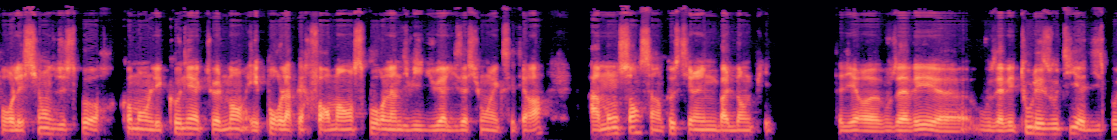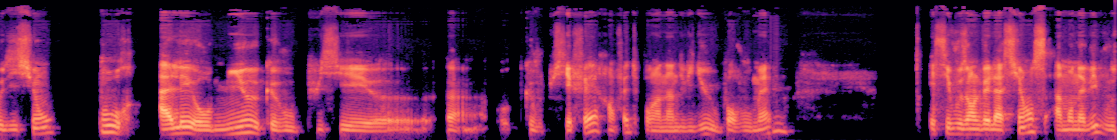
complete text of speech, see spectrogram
pour les sciences du sport comme on les connaît actuellement et pour la performance, pour l'individualisation, etc., à mon sens, c'est un peu se tirer une balle dans le pied. C'est-à-dire, euh, vous avez, euh, vous avez tous les outils à disposition pour aller au mieux que vous puissiez, euh, que vous puissiez faire, en fait, pour un individu ou pour vous-même. Et si vous enlevez la science, à mon avis, vous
